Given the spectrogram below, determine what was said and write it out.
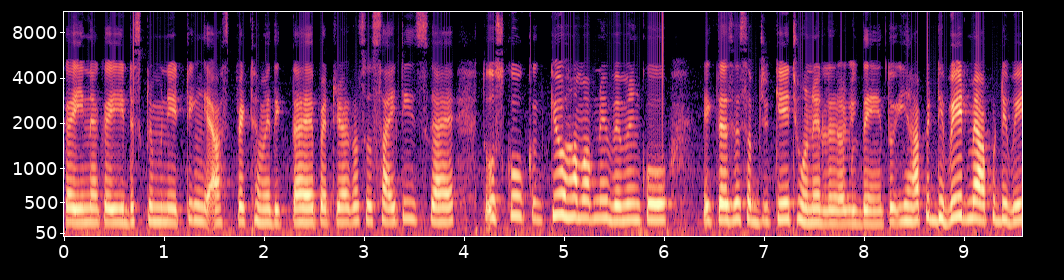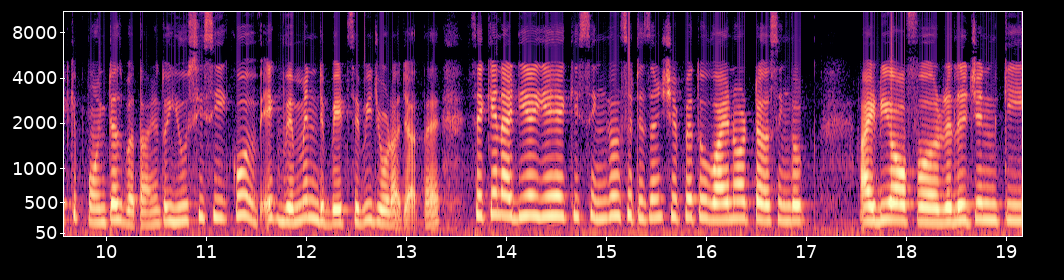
कहीं ना कहीं डिस्क्रिमिनेटिंग एस्पेक्ट हमें दिखता है पेट्रियार्कल सोसाइटीज़ का है तो उसको क्यों हम अपने वुमेन को एक तरह से सब्जुकेट होने लग दें? तो यहाँ पे डिबेट में आपको डिबेट के पॉइंटर्स बता रहे हैं तो यूसीसी को एक विमेन डिबेट से भी जोड़ा जाता है। सेकेंड आइडिया ये है कि सिंगल सिटीजनशिप है तो why not single idea of religion की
